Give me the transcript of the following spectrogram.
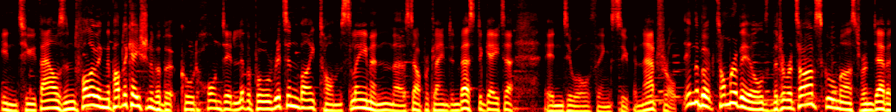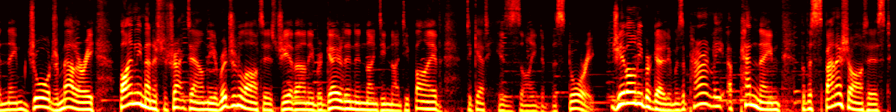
in 2000, following the publication of a book called Haunted Liverpool, written by Tom Slemen, a self proclaimed investigator into all things supernatural. In the book, Tom revealed that a retired schoolmaster from Devon named George Mallory finally managed to track down the original artist Giovanni Bragolin in 1995 to get his side of the story. Giovanni Bragolin was apparently a pen name for the Spanish artist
